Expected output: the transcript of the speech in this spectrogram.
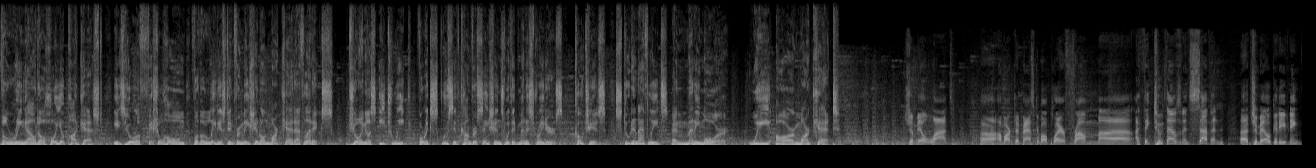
The Ring Out Ahoya podcast is your official home for the latest information on Marquette athletics. Join us each week for exclusive conversations with administrators, coaches, student athletes, and many more. We are Marquette. Jamil Lott, uh, a Marquette basketball player from, uh, I think, 2007. Uh, Jamil, good evening.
